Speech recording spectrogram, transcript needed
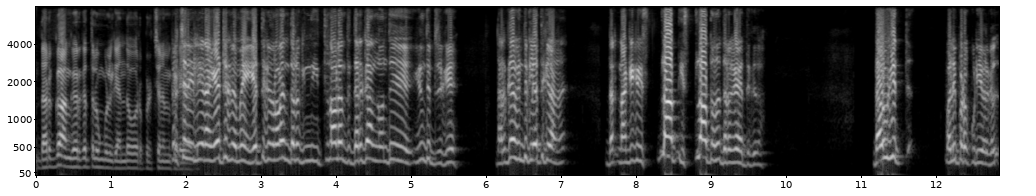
தர்கா அங்க இருக்கிறதுல உங்களுக்கு எந்த ஒரு பிரச்சனையும் பிரச்சனை இல்லையே நான் ஏற்றுக்கிறோமே ஏற்றுக்கிறதுனால இந்த அளவுக்கு இந்த இந்த தர்கா அங்கே வந்து இருந்துட்டு இருக்கு தர்கா இந்துக்கள் ஏற்றுக்கிறாங்க நான் கேட்குற இஸ்லாத் இஸ்லாத் வந்து தர்கா ஏற்றுக்குதா தௌஹித் வழிபடக்கூடியவர்கள்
